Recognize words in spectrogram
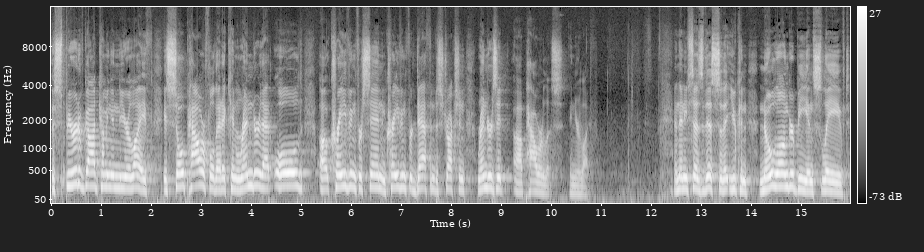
the Spirit of God coming into your life is so powerful that it can render that old uh, craving for sin and craving for death and destruction, renders it uh, powerless in your life. And then he says this so that you can no longer be enslaved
